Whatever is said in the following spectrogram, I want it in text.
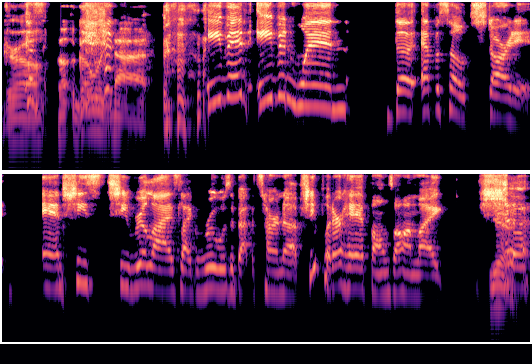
"Girl, go, go with God." even even when the episode started and she's she realized like Rue was about to turn up, she put her headphones on like, Yeah.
